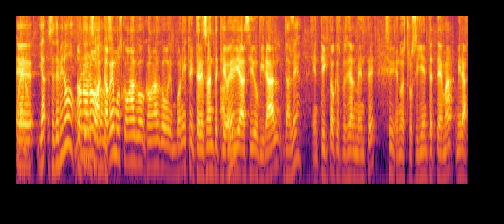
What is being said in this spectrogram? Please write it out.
Bueno. Eh, ¿ya, ¿Se terminó? No, no, no, acabemos con algo, con algo bonito, interesante que A hoy ver. día ha sido viral. Dale. En TikTok especialmente, Sí. en nuestro siguiente tema. Mira,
